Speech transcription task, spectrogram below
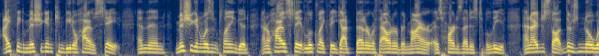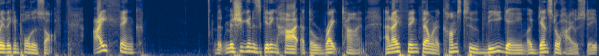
I think Michigan can beat Ohio State. And then Michigan wasn't playing good, and Ohio State looked like they got better without Urban Meyer, as hard as that is to believe. And I just thought, there's no way they can pull this off. I think that Michigan is getting hot at the right time. And I think that when it comes to the game against Ohio State,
